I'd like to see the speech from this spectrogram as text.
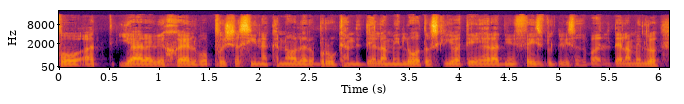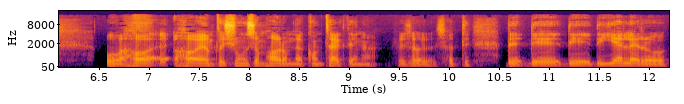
på att göra det själv och pusha sina kanaler. Och bror, kan du dela min låt och skriva till hela din Facebook-lista? Dela min låt. Och ha, ha en person som har de där kontakterna. Förstår du? Så att det, det, det, det, det gäller att...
